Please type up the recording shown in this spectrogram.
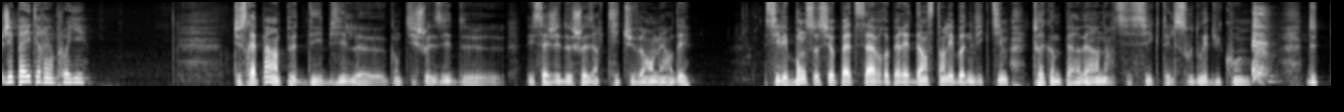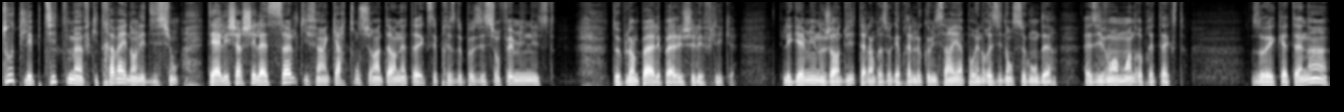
J'ai pas été réemployée. Tu serais pas un peu débile euh, quand il choisit de. Il s'agit de choisir qui tu vas emmerder? Si les bons sociopathes savent repérer d'instinct les bonnes victimes, toi, comme pervers narcissique, t'es le sous-doué du coin. De toutes les petites meufs qui travaillent dans l'édition, t'es allé chercher la seule qui fait un carton sur Internet avec ses prises de position féministes. Te plains pas, elle est pas allée chez les flics. Les gamines aujourd'hui, t'as l'impression qu'elles prennent le commissariat pour une résidence secondaire. Elles y vont à moindre prétexte. Zoé Katana,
